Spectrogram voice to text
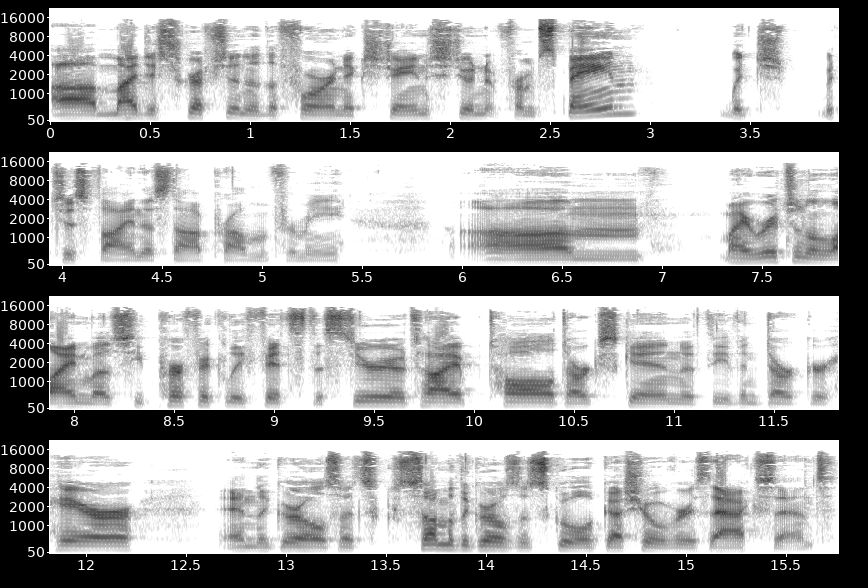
uh, my description of the foreign exchange student from Spain, which which is fine. That's not a problem for me. Um, my original line was he perfectly fits the stereotype: tall, dark skin with even darker hair, and the girls at some of the girls at school gush over his accent.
